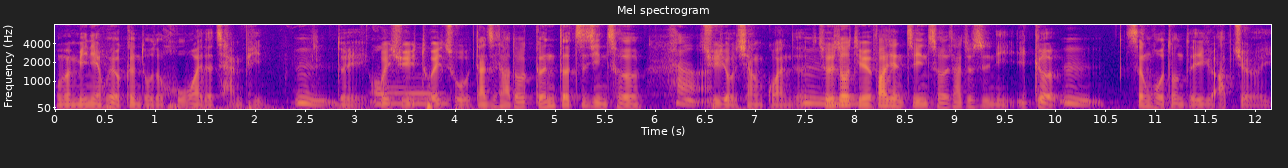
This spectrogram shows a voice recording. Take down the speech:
我们明年会有更多的户外的产品。嗯，对，会去推出，哦、但是它都跟着自行车去有相关的。嗯、所以说你会发现自行车它就是你一个嗯。生活中的一个 object 而已，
